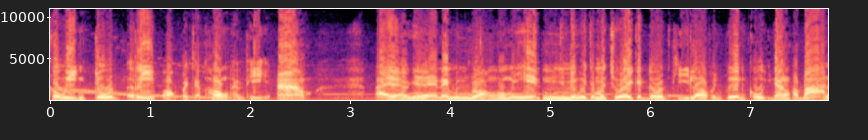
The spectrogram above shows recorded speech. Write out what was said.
ก็วิ่งจูดรีบออกไปจากห้องทันที อ้าว ไปแล้วไงไหนมึงบอกมึงไม่เห็นอืมนึกว่าจะมาช่วยกันโดนผีหลอกเป็นเพื่อนกูอีนางพบาล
